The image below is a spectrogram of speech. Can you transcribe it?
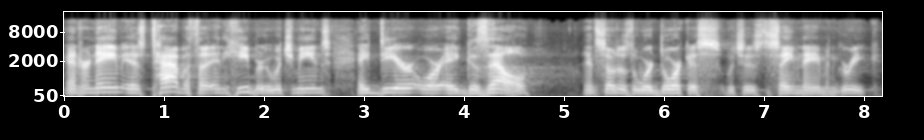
and her name is Tabitha in Hebrew, which means a deer or a gazelle, and so does the word Dorcas, which is the same name in Greek.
